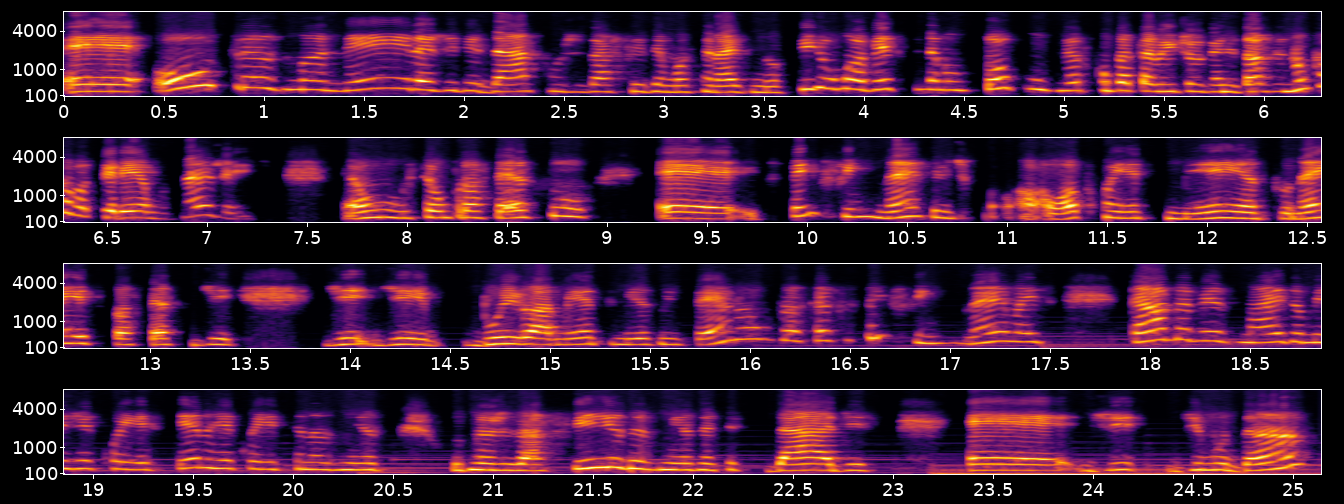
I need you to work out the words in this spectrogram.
é, outras maneiras de lidar com os desafios emocionais do meu filho, uma vez que ainda não estou com os meus completamente organizados e nunca teremos, né, gente? É um, isso é um processo é, sem fim, né? O autoconhecimento, né? Esse processo de, de, de burilamento mesmo interno é um processo sem fim, né? Mas cada vez mais eu me reconhecendo, reconhecendo as minhas, os meus desafios, as minhas necessidades é, de, de mudança,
